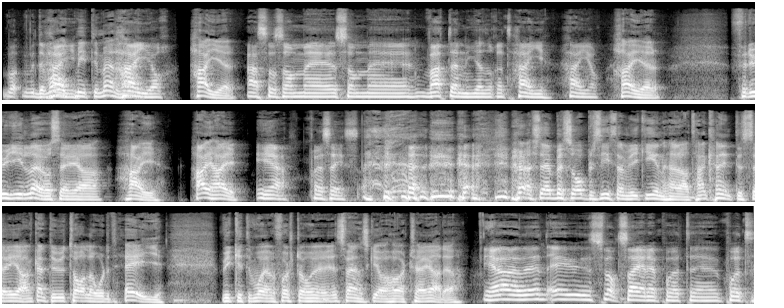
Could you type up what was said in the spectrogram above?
va, det var Haj, något mittemellan. Hajer. Hajer. Alltså som, eh, som eh, vattendjuret haj. Hajer. Hajer. För du gillar ju att säga haj. Haj, haj. Ja, precis. Sebbe sa precis när vi gick in här att han kan inte säga, han kan inte uttala ordet hej. Vilket var den första svensk jag har hört säga det. Ja, det är ju svårt att säga det på ett, eh, på ett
